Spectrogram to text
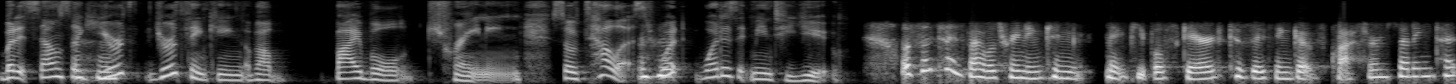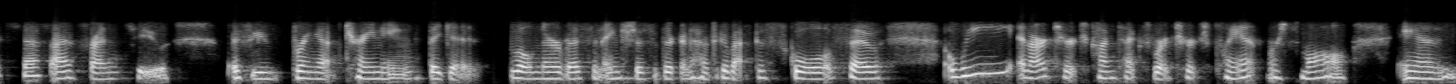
But it sounds like Mhm. you're you're thinking about Bible training. So tell us, Mhm. what what does it mean to you? Well, sometimes Bible training can make people scared because they think of classroom setting type stuff. I have friends who, if you bring up training, they get a little nervous and anxious that they're going to have to go back to school. So, we, in our church context, we're a church plant, we're small, and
